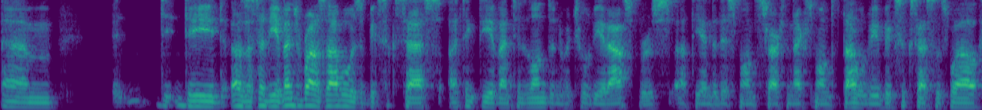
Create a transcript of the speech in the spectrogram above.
Um, the, the as I said, the event in Bratislava was a big success. I think the event in London, which will be at Aspers at the end of this month, starting next month, that will be a big success as well.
